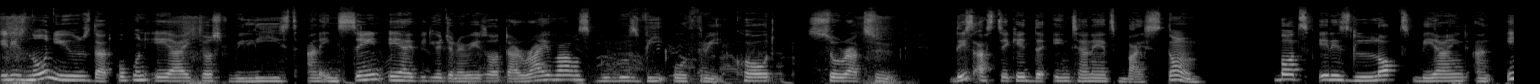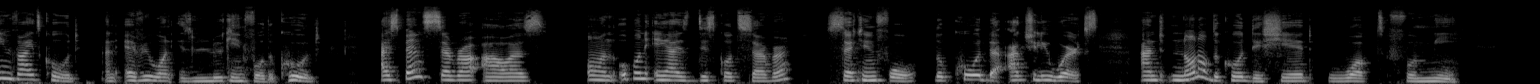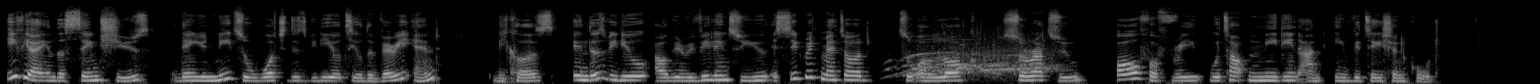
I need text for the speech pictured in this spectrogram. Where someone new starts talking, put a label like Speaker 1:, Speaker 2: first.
Speaker 1: It is no news that OpenAI just released an insane AI video generator that rivals Google's Veo 3 called Sora 2. This has taken the internet by storm, but it is locked behind an invite code and everyone is looking for the code. I spent several hours on OpenAI's Discord server searching for the code that actually works and none of the code they shared worked for me. If you are in the same shoes, then you need to watch this video till the very end because in this video, I'll be revealing to you a secret method to unlock Sora 2 all for free without needing an invitation code.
